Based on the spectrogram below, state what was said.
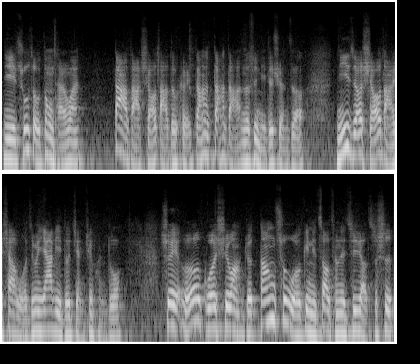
你出手动台湾，大打小打都可以。当然大打那是你的选择，你只要小打一下，我这边压力都减轻很多。所以俄国希望，就当初我给你造成的犄角之势，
